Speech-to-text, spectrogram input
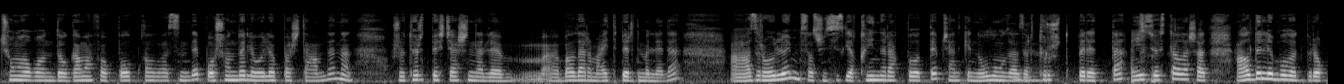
чоңойгондо гомофоб болуп калбасын деп ошондо эле ойлоп баштагам да анан ошо төрт беш жашында эле балдарыма айтып бердим эле да. Азыр ойлойм мисалы үчүн сизге кыйыныраак болот депчи анткени уулуңуз азыр туруштук берет да. И сөз талашат. Ал деле болот бирок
